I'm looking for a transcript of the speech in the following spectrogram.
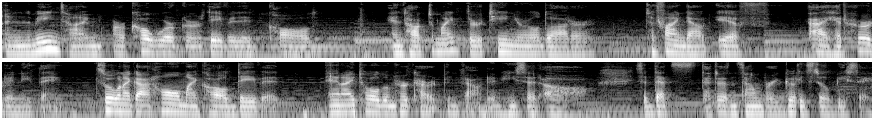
And in the meantime, our coworker, David, had called and talked to my 13-year-old daughter to find out if I had heard anything. So when I got home, I called David, and I told him her car had been found, and he said, oh, he said, That's, that doesn't sound very good. It could still be safe.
